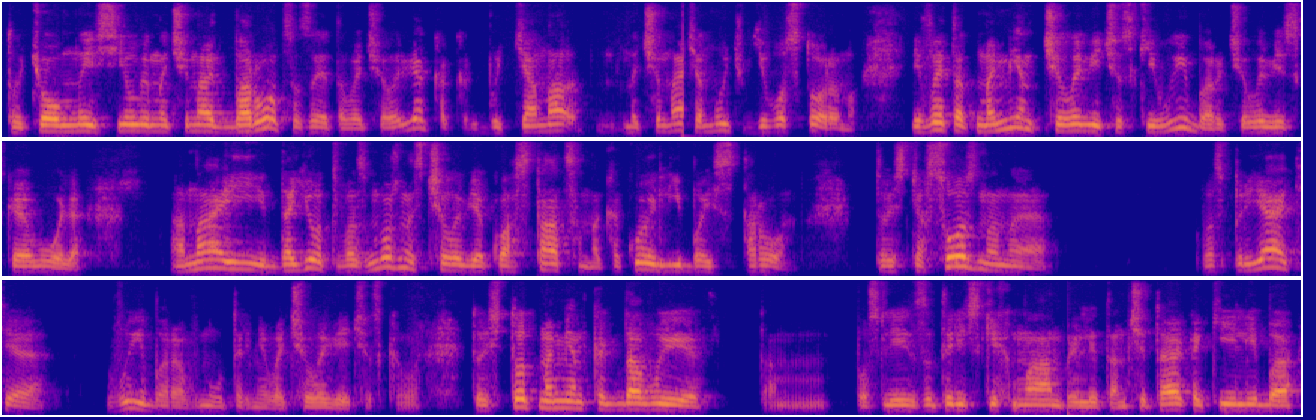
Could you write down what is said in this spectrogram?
то темные силы начинают бороться за этого человека, как бы тяна, начинать тянуть в его сторону. И в этот момент человеческий выбор, человеческая воля, она и дает возможность человеку остаться на какой-либо из сторон. То есть осознанное восприятие выбора внутреннего человеческого. То есть тот момент, когда вы там, после эзотерических мантр или там читая какие-либо,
